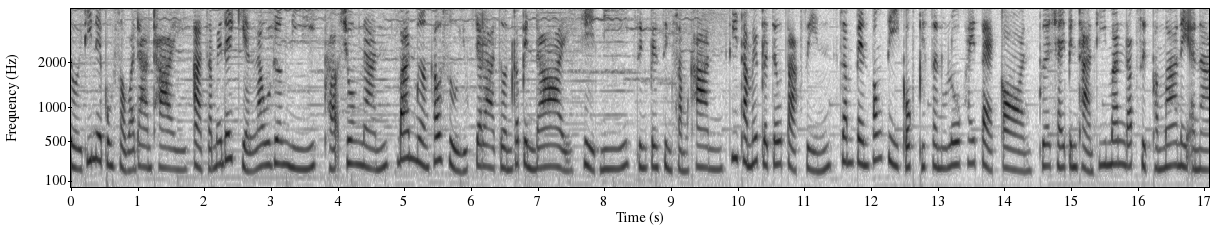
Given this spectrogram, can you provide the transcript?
โดยที่ในพงศาวดารไทย อาจจะไม่ได้เขียนเล่าเรื่องนี้ เพราะช่วงนั้นบ้านเมืองเข้าสู่ยุคจลาจลก็เป็นได้ เหตุนี้จึงเป็นสิ่งสำคัญที่ทำให้พระเจ้าตากสินจำเป็นต้องตีกกพิษณุโลกให้แตกก่อน เพื่อใช้เป็นฐานที่มั่นรับศึกพม่าในอนา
